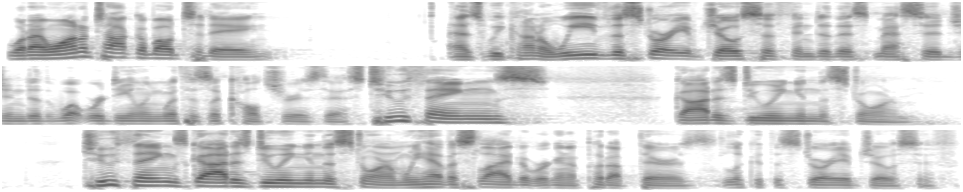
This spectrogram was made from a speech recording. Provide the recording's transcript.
What I want to talk about today, as we kind of weave the story of Joseph into this message, into what we're dealing with as a culture, is this two things God is doing in the storm. Two things God is doing in the storm. We have a slide that we're going to put up there. Look at the story of Joseph.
